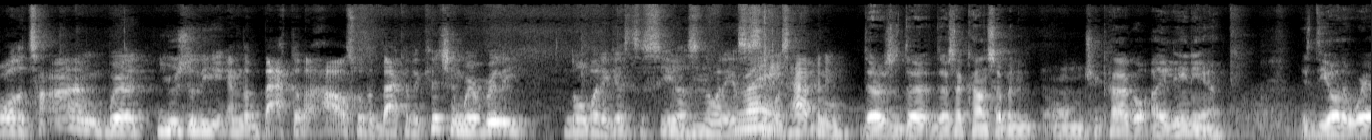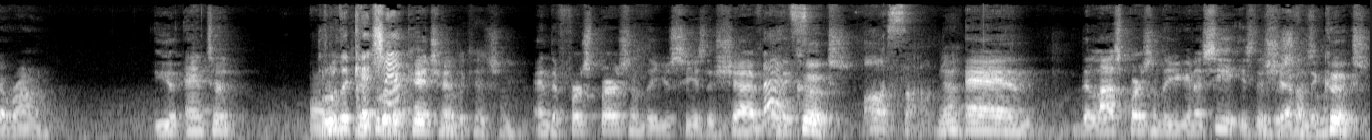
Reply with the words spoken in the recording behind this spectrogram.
all the time, we're usually in the back of the house or the back of the kitchen where really nobody gets to see us, nobody gets to see what's happening. there's the, there's a concept in um, Chicago, Alinea. It's the other way around. You enter um, Through the kitchen? Through the kitchen. Through the kitchen. And the first person that you see is the chef and the cooks. Awesome. Yeah. And the last person that you're gonna see is the Is the chef chefs and the and the cooks.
